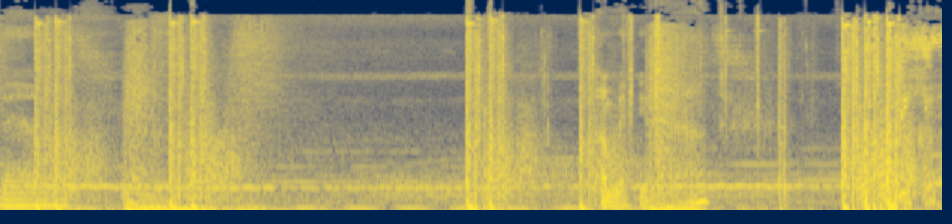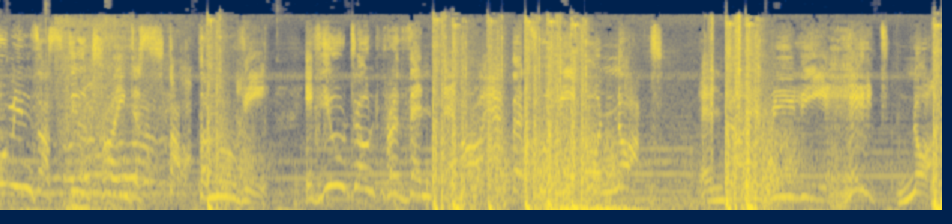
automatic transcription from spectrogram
them. Oh, maybe that? The humans are still trying to stop the movie. If you don't prevent them, our efforts will be for naught. And I really hate naught.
